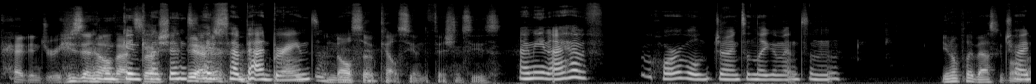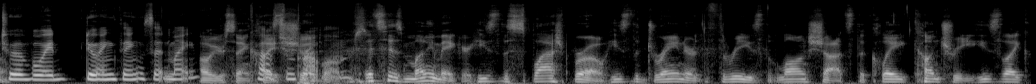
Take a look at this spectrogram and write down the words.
head injuries and all that Concussions. stuff. They just have bad brains. And also calcium deficiencies. I mean, I have horrible joints and ligaments and You don't play basketball. try though. to avoid doing things that might Oh, you're saying Klay cause some should. problems. It's his moneymaker. He's the splash bro. He's the drainer, the threes, the long shots, the clay country. He's like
